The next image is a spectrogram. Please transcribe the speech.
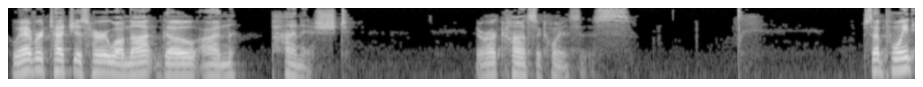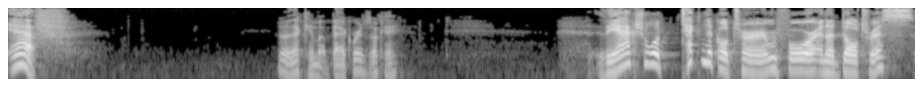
Whoever touches her will not go unpunished. There are consequences. Subpoint F. Oh, that came up backwards. Okay. The actual technical term for an adulteress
